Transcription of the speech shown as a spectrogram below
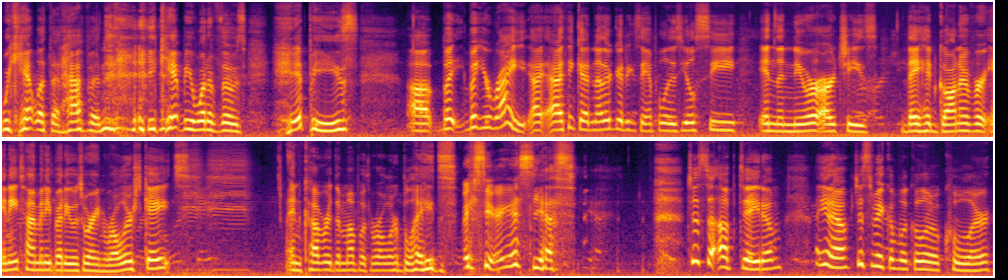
We can't let that happen. he can't be one of those hippies. Uh, but but you're right. I, I think another good example is you'll see in the newer Archies they had gone over anytime anybody was wearing roller skates and covered them up with roller blades. Are you serious? Yes. just to update them, you know, just to make them look a little cooler.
